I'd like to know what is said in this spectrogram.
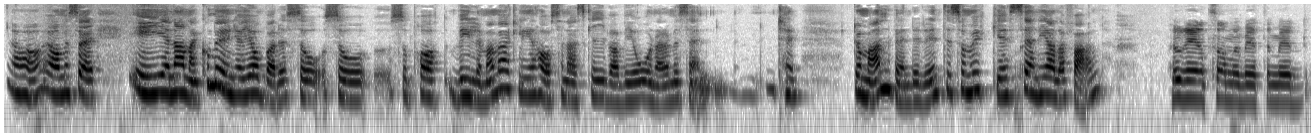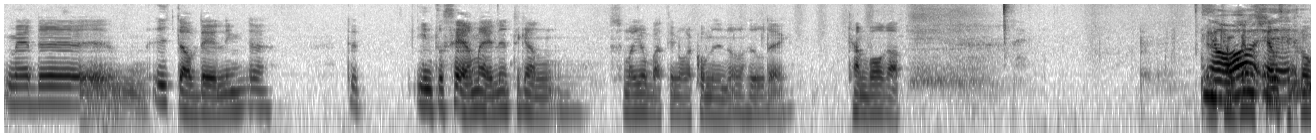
Ja, ja men så är det. I en annan kommun jag jobbade så, så, så prat, ville man verkligen ha sådana här skrivare vi ordnade men sen de använde det inte så mycket sen i alla fall. Hur är ert samarbete med, med uh, IT-avdelning? Det, det intresserar mig lite grann som har jobbat i några kommuner hur det kan vara? ja, eh,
